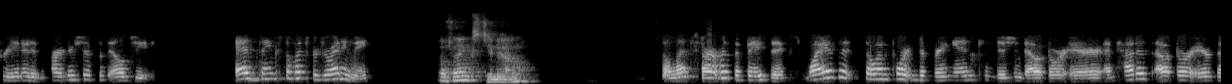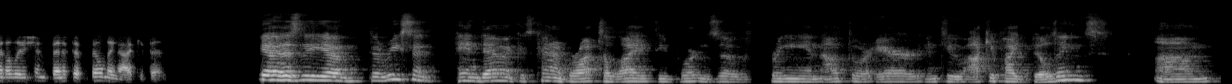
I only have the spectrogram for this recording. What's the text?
created in partnership with LG. Ed, thanks so much for joining me. Well, thanks, Janelle. So let's start with the basics. Why is it so important to bring in conditioned outdoor air, and how does outdoor air ventilation benefit building occupants? Yeah, as the um, the recent pandemic has kind of brought to light the importance of bringing in outdoor air into occupied buildings, um,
